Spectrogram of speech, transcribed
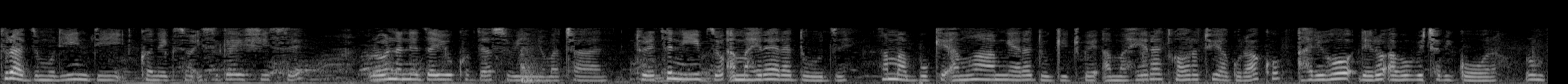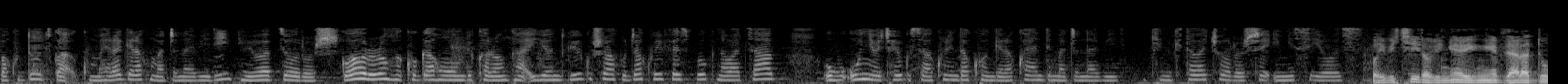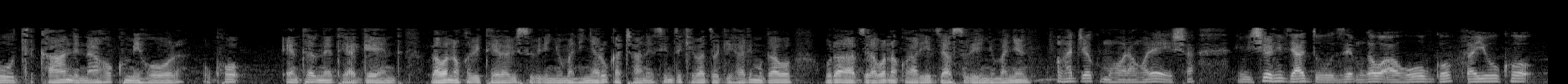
turavye umurindi connection isigaye ifise urabona neza yuko byasubiye inyuma cyane turetse n'ibyo amahera yaraduze nk'amabuke amwe amwe yaradugijwe amahera twahora tuyagura ko hariho rero abo bica bigora urumva kuduzwa ku mahera agera ku majana abiri ntibiba byoroshe guhora wahora uronka ku gahumbi ukaronka iyo ndwi ushobora kujya kuri facebook na whatsapp ubu unye bica bigusaba kurinda kongera ko ayandi majana abiri ikintu kitaba coroshe imisi yose ibiciro bimwe bimwe byaradutse kandi naho kumihora uko interineti yagenda urabona ko bitera bisubira inyuma ntinyaruka cyane sinzi ikibazo gihari mugabo urabye urabona ko hari ibyasubira inyuma nyine nka jewe ku nkoresha ibiciro ntibyaduze mugabo ahubwo yuko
